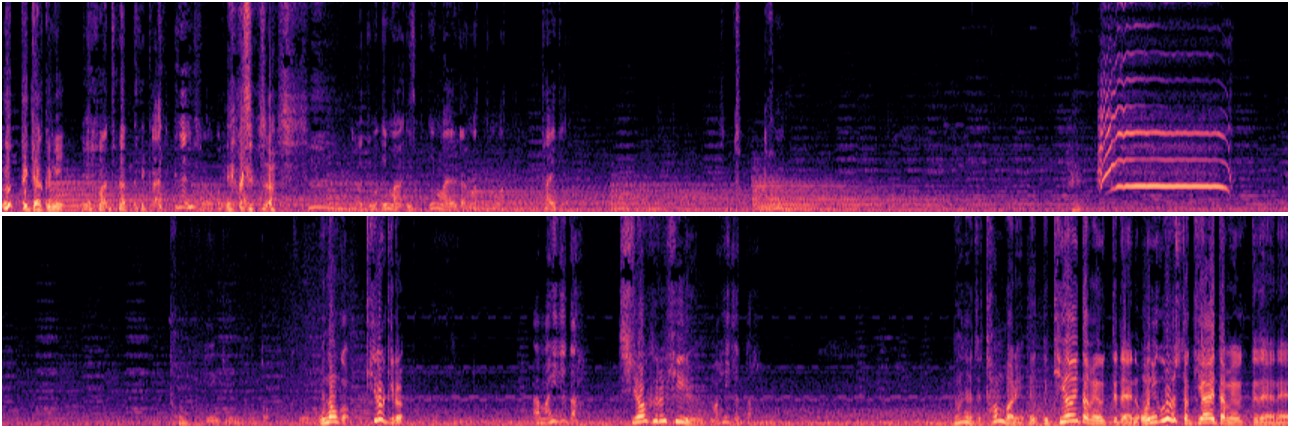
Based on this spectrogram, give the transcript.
打って逆に。ういや待って待って回復ないでしょ？いやちょちょち今今今やるから待って待って。耐えて。ょちょトンえ？トンボ元気に源えなんかキラキラ。あまひいちゃった。チアフルヒール。まひいちゃった。何やってタンバリン。えで気合炒め打ってたよね。鬼殺しと気合炒め打ってたよね。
